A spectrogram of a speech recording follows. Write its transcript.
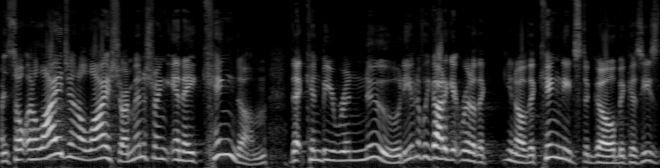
And so Elijah and Elisha are ministering in a kingdom that can be renewed, even if we got to get rid of the, you know, the king needs to go because he's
